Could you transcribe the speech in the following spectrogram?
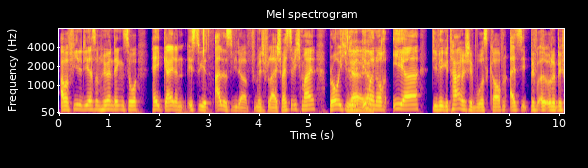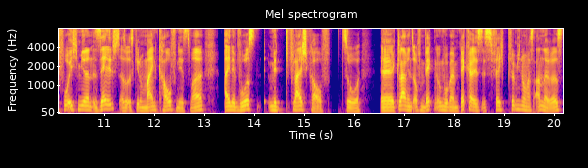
Aber viele, die das dann hören, denken so, hey geil, dann isst du jetzt alles wieder mit Fleisch, weißt du, wie ich meine? Bro, ich würde ja, ja. immer noch eher die vegetarische Wurst kaufen, als die, oder bevor ich mir dann selbst, also es geht um mein Kaufen jetzt mal, eine Wurst mit Fleisch kaufe. So, äh, klar, wenn es auf dem Becken irgendwo beim Bäcker ist, ist vielleicht für mich noch was anderes.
